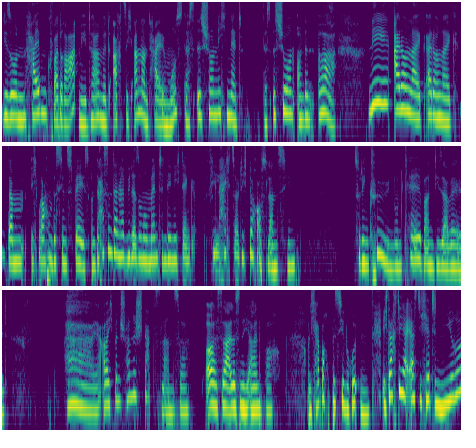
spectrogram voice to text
die so einen halben Quadratmeter mit 80 anderen teilen musst. Das ist schon nicht nett. Das ist schon und dann, oh, nee, I don't like, I don't like. Dann, ich brauche ein bisschen Space. Und das sind dann halt wieder so Momente, in denen ich denke, vielleicht sollte ich doch aufs Land ziehen. Zu den Kühen und Kälbern dieser Welt. Ah, ja, aber ich bin schon eine Stadtpflanze. Oh, ist ja alles nicht einfach. Und ich habe auch ein bisschen Rücken. Ich dachte ja erst, ich hätte Niere.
